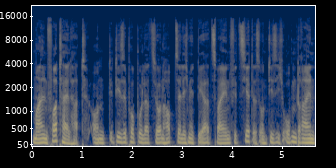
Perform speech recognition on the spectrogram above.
mal einen Vorteil hat und diese Population hauptsächlich mit BA2 infiziert ist und die sich obendrein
